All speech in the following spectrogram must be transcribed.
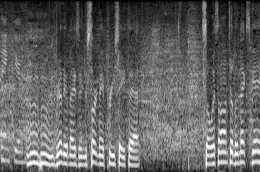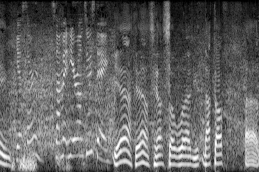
Thank you. hmm Really amazing. We certainly appreciate that. So it's on to the next game. Yes, sir. Summit here on Tuesday. Yeah, yeah, yeah. So uh, you knocked off uh,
